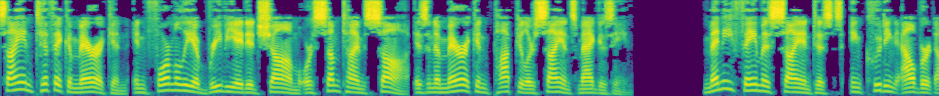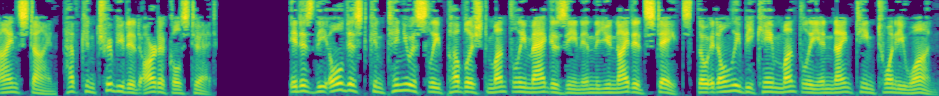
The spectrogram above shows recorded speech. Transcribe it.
Scientific American informally abbreviated SciAm or sometimes SAW is an American popular science magazine. Many famous scientists, including Albert Einstein, have contributed articles to it. It is the oldest continuously published monthly magazine in the United States though it only became monthly in 1921.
